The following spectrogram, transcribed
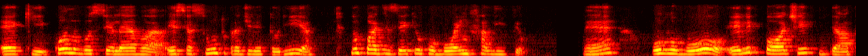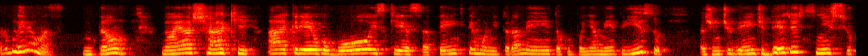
é que quando você leva esse assunto para a diretoria, não pode dizer que o robô é infalível, né? O robô, ele pode dar problemas. Então, não é achar que, ah, criei o robô, esqueça. Tem que ter monitoramento, acompanhamento. E isso a gente vende desde o início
